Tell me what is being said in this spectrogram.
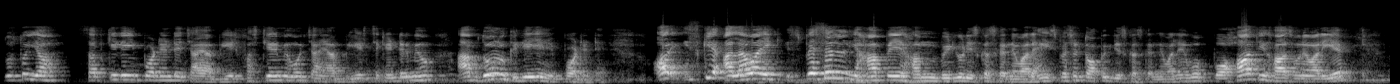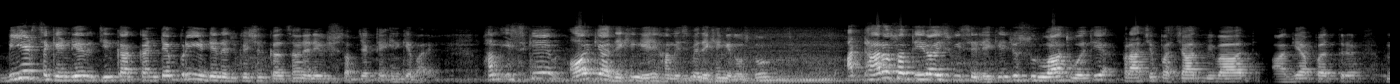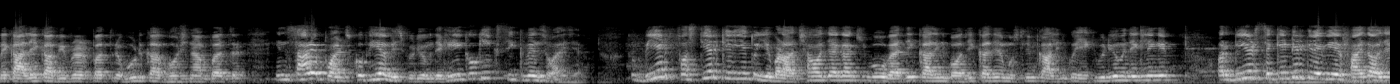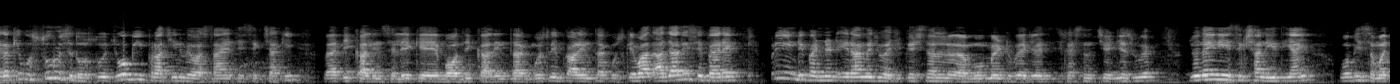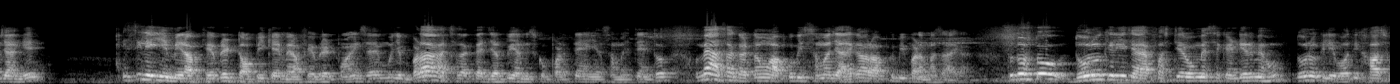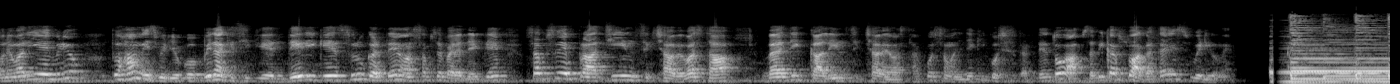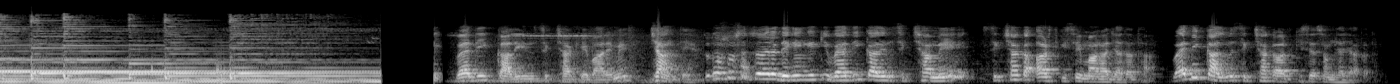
दोस्तों, यह सबके लिए इंपॉर्टेंट है, चाहे आप बी फ़र्स्ट ईयर में हो, चाहे आप बी सेकेंड ईयर में हो, आप दोनों के लिए यह इंपॉर्टेंट है। और इसके अलावा एक स्पेशल यहाँ पे हम वीडियो डिस्कस करने वाले हैं स्पेशल टॉपिक डिस्कस करने वाले हैं, वो बहुत ही खास होने वाली है। बी एड सेकेंड ईयर जिनका कंटेम्प्रेरी इंडियन एजुकेशन कंसर्न यानी सब्जेक्ट है, इनके बारे में। हम इसके और क्या देखेंगे, हम इसमें देखेंगे दोस्तों 1813 ईस्वी से लेके जो शुरुआत हुई थी, प्राच्य पश्चात विवाद, आज्ञा पत्र, मेकाले का विवरण पत्र वुड का घोषणा पत्र, इन सारे पॉइंट्स को भी हम इस वीडियो में देखेंगे, क्योंकि एक सीक्वेंस वाइज है। तो बीएड फ़र्स्ट ईयर के लिए तो ये बड़ा अच्छा हो जाएगा कि वो वैदिक कालीन, बौद्धिक कालीन मुस्लिम कालीन को एक वीडियो में देख लेंगे। और बीएड सेकेंड ईयर के लिए भी ये फ़ायदा हो जाएगा कि वो शुरू से दोस्तों, जो भी प्राचीन व्यवस्थाएँ थी शिक्षा की, वैदिक कालीन से लेके बौद्धिक कालीन तक, मुस्लिम कालीन तक, उसके बाद आज़ादी से पहले प्री इंडिपेंडेंट एरा में जो एजुकेशनल मूवमेंट हुए, जो एजुकेशनल चेंजेस हुए, जो नई नई शिक्षा नीति आई, वो भी समझ जाएँगे। इसीलिए ये मेरा फेवरेट टॉपिक है, मेरा फेवरेट पॉइंट्स है। मुझे बड़ा अच्छा लगता है जब भी हम इसको पढ़ते हैं या समझते हैं तो। मैं आशा करता हूँ आपको भी समझ आएगा और आपको भी बड़ा मज़ा आएगा। तो दोस्तों, दोनों के लिए, चाहे फ़र्स्ट ईयर हो, में सेकेंड ईयर में हो, दोनों के लिए बहुत ही खास होने वाली है ये वीडियो तो हम इस वीडियो को बिना किसी के देरी के शुरू करते हैं और सबसे पहले देखते हैं सबसे प्राचीन शिक्षा व्यवस्था वैदिक कालीन शिक्षा व्यवस्था को समझने की कोशिश करते हैं। तो आप सभी का स्वागत है इस वीडियो में। वैदिक कालीन शिक्षा के बारे में जानते हैं। तो दोस्तों, सबसे पहले देखेंगे कि वैदिक कालीन शिक्षा में शिक्षा का अर्थ किसे माना जाता था? वैदिक काल में शिक्षा का अर्थ किसे समझा जाता था?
